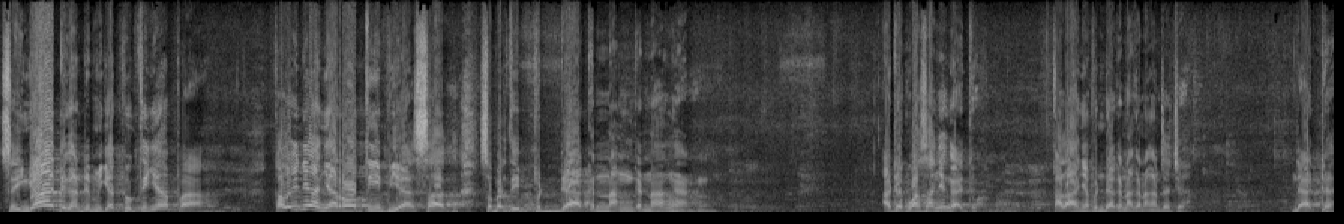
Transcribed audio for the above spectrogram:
Sehingga dengan demikian buktinya apa kalau ini hanya roti biasa seperti benda kenang-kenangan, ada kuasanya nggak itu? Kalau hanya benda kenang-kenangan saja, nggak ada.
